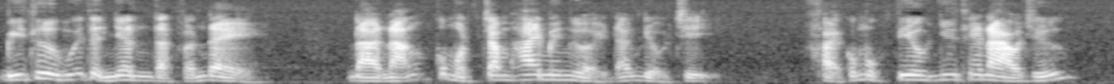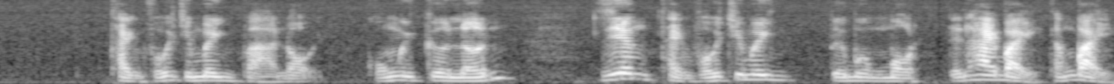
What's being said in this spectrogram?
Bí thư Nguyễn Thiện Nhân đặt vấn đề, Đà Nẵng có 120 người đang điều trị, phải có mục tiêu như thế nào chứ? Thành phố Hồ Chí Minh và Hà Nội có nguy cơ lớn. Riêng Thành phố Hồ Chí Minh từ mùng 1 đến 27 tháng 7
